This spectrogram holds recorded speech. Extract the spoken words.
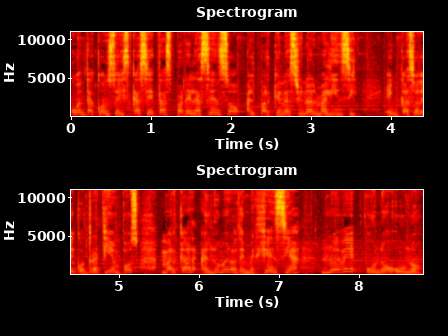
cuenta con seis casetas para el ascenso al Parque Nacional Malinzi. En caso de contratiempos, marcar al número de emergencia 911.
